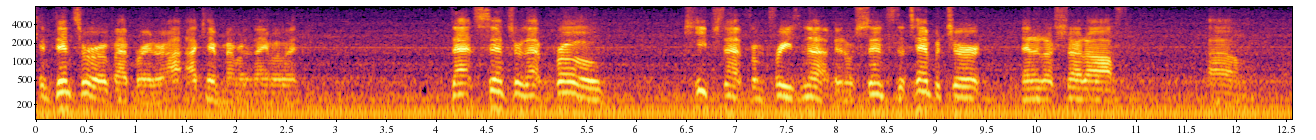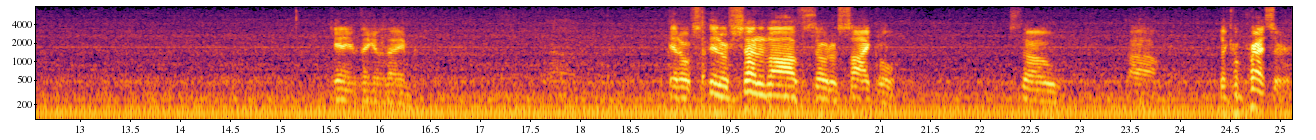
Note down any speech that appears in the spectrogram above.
condenser or evaporator. I, I can't remember the name of it. That sensor, that probe, keeps that from freezing up. It'll sense the temperature and it'll shut off. Um, can't even think of the name. Uh, it'll it'll shut it off so it'll cycle. So um, the compressor,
